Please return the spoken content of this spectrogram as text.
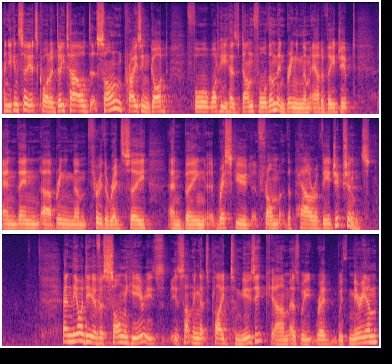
And you can see it's quite a detailed song praising God for what he has done for them in bringing them out of Egypt and then uh, bringing them through the Red Sea and being rescued from the power of the Egyptians. And the idea of a song here is, is something that's played to music. Um, as we read with Miriam,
